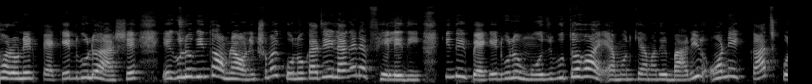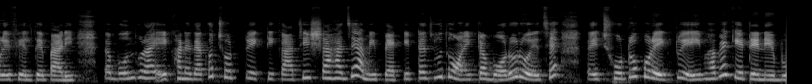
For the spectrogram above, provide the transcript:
ধরনের প্যাকেটগুলো আসে, এগুলো কিন্তু আমরা অনেক সময় কোনো কাজেই লাগে না, ফেলে দিই। কিন্তু এই প্যাকেটগুলো মজবুত হয়, এমনকি আমাদের বাড়ির অনেক কাজ করে ফেলতে পারি। তা বন্ধুরা, এখানে দেখো ছোট্ট একটি কাঁচির সাহায্যে আমি প্যাকেটটা যেহেতু অনেকটা বড় রয়েছে, তাই ছোট করে একটু এইভাবে কেটে নেব।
